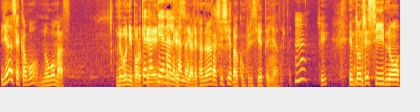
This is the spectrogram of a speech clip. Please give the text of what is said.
Y ya se acabó, no hubo más. No hubo ni por ¿Qué qué. edad ni tiene por qué Alejandra? sí. Alejandra Casi siete. va a cumplir siete ya. ¿sí? Entonces sí, no.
